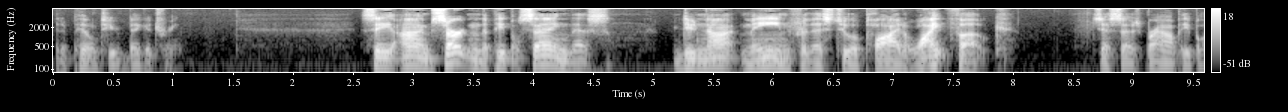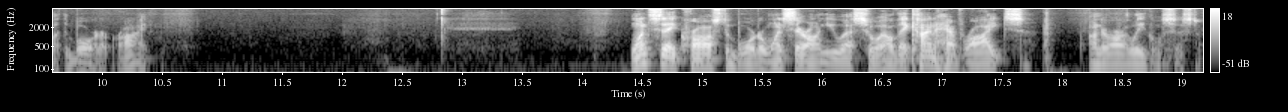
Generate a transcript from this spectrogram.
It appealed to your bigotry. See, I'm certain the people saying this do not mean for this to apply to white folk, just those brown people at the border, right? Once they cross the border, once they're on U.S. soil, they kind of have rights under our legal system.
